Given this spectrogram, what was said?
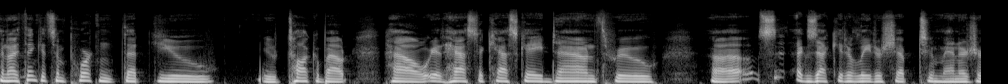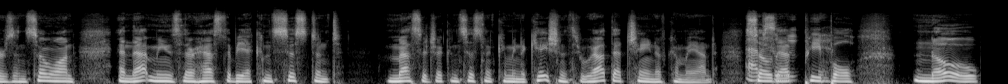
And I think it's important that you you talk about how it has to cascade down through uh, executive leadership to managers and so on. And that means there has to be a consistent message, a consistent communication throughout that chain of command Absolutely. so that people know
